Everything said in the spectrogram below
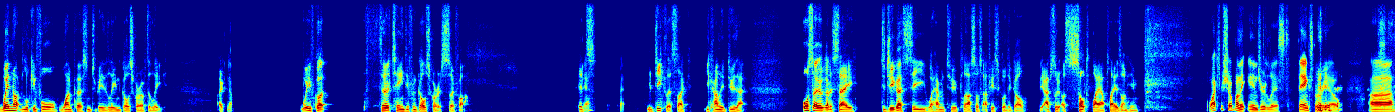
we're not looking for one person to be the leading goal scorer of the league. Like, No. we've got 13 different goal scorers so far. It's Yeah. ridiculous. Like, you can't really do that. Also, I've got to say, did you guys see what happened to Palacios after he scored the goal? The absolute assault by our players on him. Watch him show up on the injured list. Thanks, Mario. uh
